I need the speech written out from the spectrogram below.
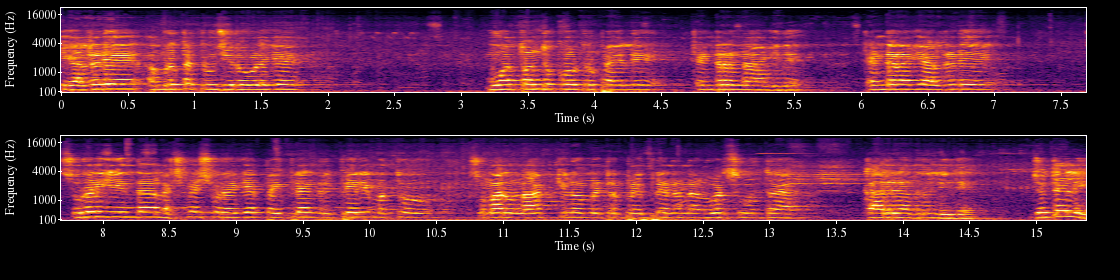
ಈಗ ಆಲ್ರೆಡಿ ಅಮೃತ ಟೂ ಜೀರೋ ಒಳಗೆ ಮೂವತ್ತೊಂದು ಕೋಟಿ ರೂಪಾಯಲ್ಲಿ ಟೆಂಡರ್ ಅನ್ನ ಆಗಿದೆ. ಟೆಂಡರ್ ಆಗಿ ಆಲ್ರೆಡಿ ಸುರಣಿಗೆಯಿಂದ ಲಕ್ಷ್ಮೇಶ್ವರಗೆ ಪೈಪ್ಲೈನ್ ರಿಪೇರಿ ಮತ್ತು ಸುಮಾರು ನಾಲ್ಕು ಕಿಲೋಮೀಟರ್ ಪೈಪ್ಲೈನನ್ನು ಅಳವಡಿಸುವಂಥ ಕಾರ್ಯ ಅದರಲ್ಲಿದೆ. ಜೊತೆಯಲ್ಲಿ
